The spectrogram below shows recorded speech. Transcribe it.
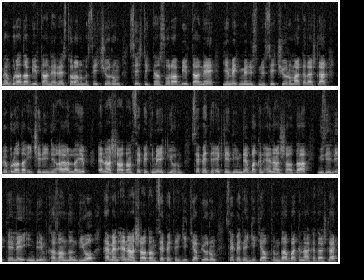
Ben burada bir tane restoranımı seçiyorum. Seçtikten sonra bir tane yemek menüsünü seçiyorum arkadaşlar ve burada içeriğini ayarlayıp en aşağıdan sepetime ekliyorum. Sepete eklediğimde bakın en aşağıda 150 TL indirim kazandın diyor. Hemen en aşağıdan sepete git yapıyorum. Sepete git yaptığımda bakın arkadaşlar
